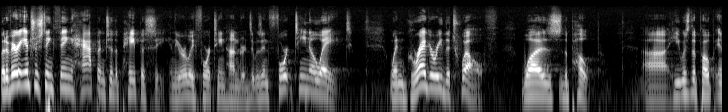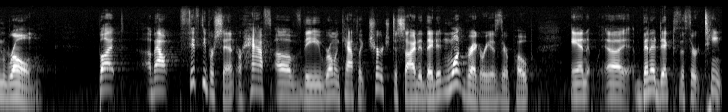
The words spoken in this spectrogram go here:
But a very interesting thing happened to the papacy in the early 1400s. It was in 1408 when Gregory XII was the pope. Uh, he was the pope in Rome. But about 50% or half of the Roman Catholic Church decided they didn't want Gregory as their pope and uh, Benedict XIII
